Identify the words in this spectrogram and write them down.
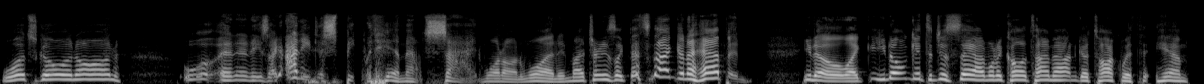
What's going on?" And then he's like, I need to speak with him outside one on one. And my attorney's like, that's not going to happen. You know, like you don't get to just say, I want to call a timeout and go talk with him.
